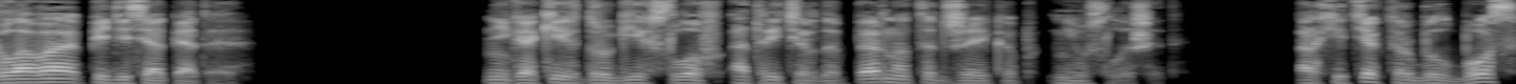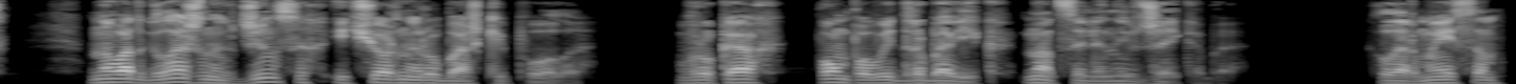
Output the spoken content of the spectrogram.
Глава 55. Никаких других слов от Ричарда Перната Джейкоб не услышит. Архитектор был босс, но в отглаженных джинсах и черной рубашке пола. В руках помповый дробовик, нацеленный в Джейкоба. Клэр Мейсон,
